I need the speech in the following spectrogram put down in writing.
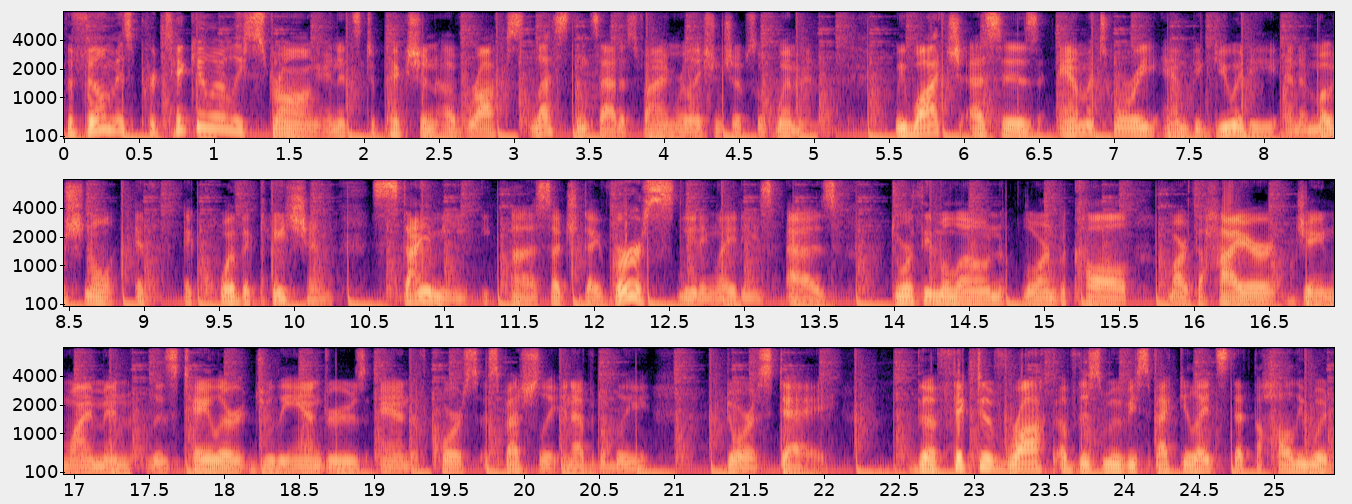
The film is particularly strong in its depiction of Rock's less than satisfying relationships with women. We watch as his amatory ambiguity and emotional equivocation stymie uh, such diverse leading ladies as Dorothy Malone, Lauren Bacall, Martha Hyer, Jane Wyman, Liz Taylor, Julie Andrews, and of course, especially inevitably, Doris Day. The fictive rock of this movie speculates that the Hollywood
